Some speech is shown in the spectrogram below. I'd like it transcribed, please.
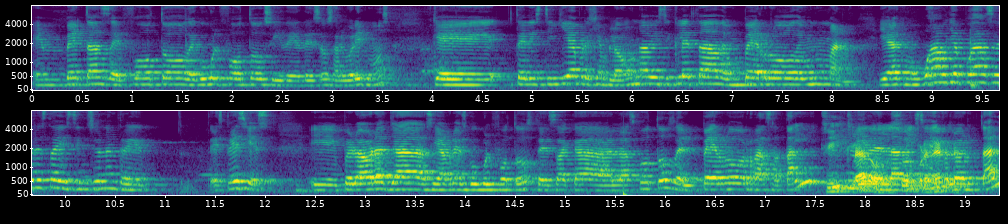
en betas de foto, de Google Fotos y de, de esos algoritmos que te distinguía, por ejemplo, una bicicleta, de un perro, de un humano. Y era como, wow, ya puede hacer esta distinción entre especies. Y- pero ahora ya si abres Google Fotos te saca las fotos del perro raza tal Sí, y claro, de la bici de color tal.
